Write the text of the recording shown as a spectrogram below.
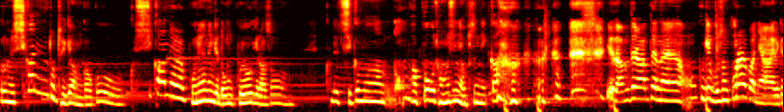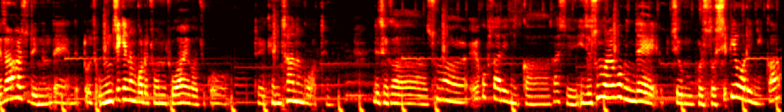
그러면 시간도 되게 안 가고 그 시간을 보내는 게 너무 고역이라서 근데 지금은 너무 바쁘고 정신이 없으니까 남들한테는 어, 그게 무슨 꿀알바냐 이렇게 생각할 수도 있는데 근데 또 움직이는 거를 저는 좋아해가지고 되게 괜찮은 것 같아요. 근데 제가 27살이니까 사실 이제 27인데 지금 벌써 12월이니까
